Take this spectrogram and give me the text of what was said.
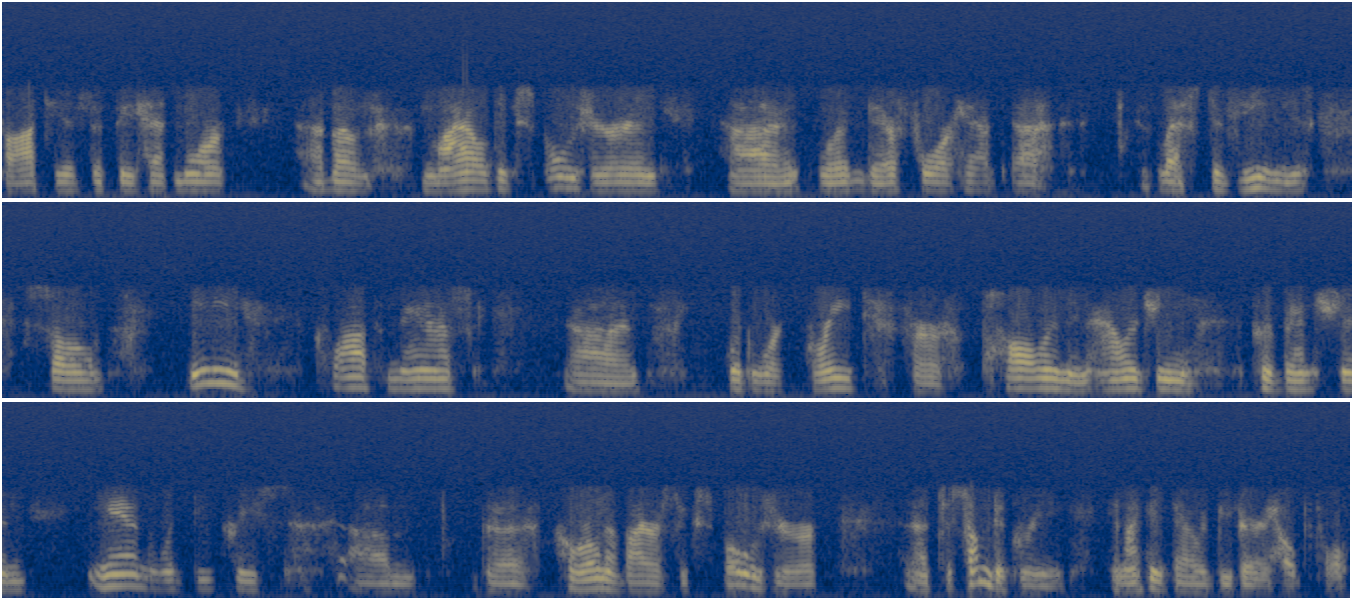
thought is that they had more of a mild exposure and uh, were therefore had uh, less disease. So any cloth mask uh, would work great for pollen and allergen prevention and would decrease um, the coronavirus exposure uh, to some degree. And I think that would be very helpful.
